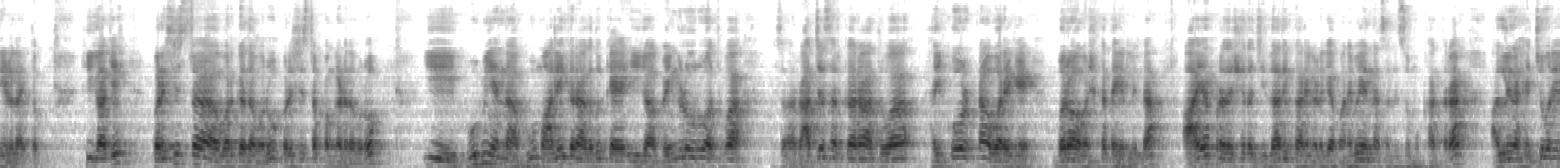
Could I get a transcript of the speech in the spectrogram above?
ನೀಡಲಾಯಿತು. ಹೀಗಾಗಿ ಪರಿಶಿಷ್ಟ ವರ್ಗದವರು, ಪರಿಶಿಷ್ಟ ಪಂಗಡದವರು ಈ ಭೂಮಿಯನ್ನ ಭೂ ಮಾಲೀಕರಾಗೋದಕ್ಕೆ ಈಗ ಬೆಂಗಳೂರು ಅಥವಾ ರಾಜ್ಯ ಸರ್ಕಾರ ಅಥವಾ ಹೈಕೋರ್ಟ್ನವರೆಗೆ ಬರೋ ಅವಶ್ಯಕತೆ ಇರಲಿಲ್ಲ. ಆಯಾ ಪ್ರದೇಶದ ಜಿಲ್ಲಾಧಿಕಾರಿಗಳಿಗೆ ಮನವಿಯನ್ನು ಸಲ್ಲಿಸುವ ಮುಖಾಂತರ ಅಲ್ಲಿನ ಹೆಚ್ಚುವರಿ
